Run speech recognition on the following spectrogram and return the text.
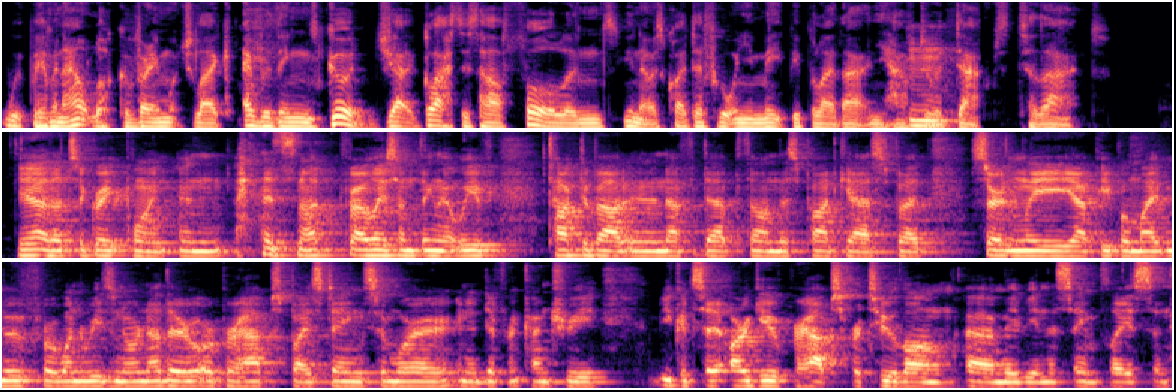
we, we have an outlook of very much like everything's good, glass is half full, and you know it's quite difficult when you meet people like that, and you have mm. to adapt to that. Yeah, that's a great point. And it's not probably something that we've talked about in enough depth on this podcast, but certainly people might move for one reason or another, or perhaps by staying somewhere in a different country. You could say, argue perhaps for too long, uh, maybe in the same place. And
